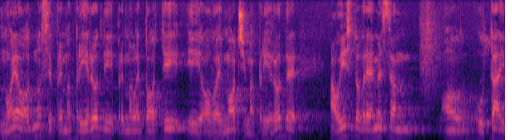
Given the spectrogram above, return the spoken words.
moje odnose prema prirodi, prema lepoti i ovaj, moćima prirode, a u isto vreme sam o, u taj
